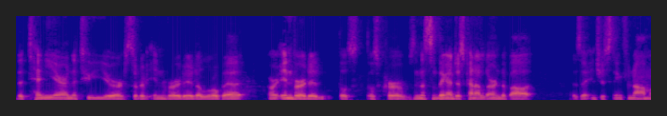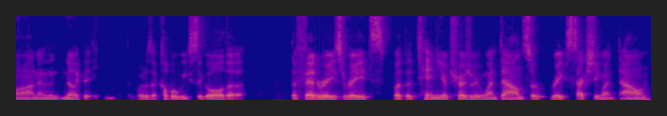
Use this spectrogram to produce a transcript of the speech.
the ten year and the two year sort of inverted a little bit, or inverted those those curves, and that's something I just kind of learned about as an interesting phenomenon. And then you know, like the what was it, a couple weeks ago, the the Fed raised rates, but the ten year Treasury went down, so rates actually went down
